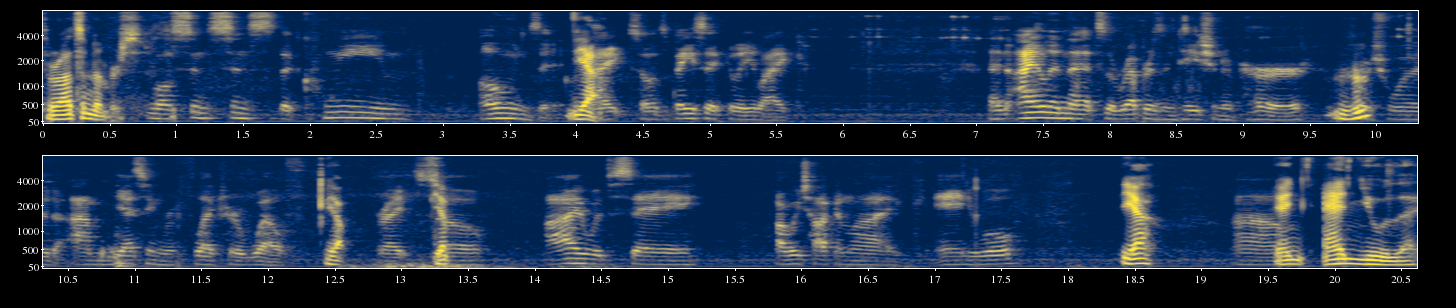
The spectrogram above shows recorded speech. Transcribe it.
Throw out some numbers. well, since since the queen owns it, Yeah. right? So it's basically like an island that's a representation of her, Mhm. which would, I'm guessing, reflect her wealth. Yep. Right. Yep. So I would say, are we talking like annual? Yeah, Um, An- annually.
